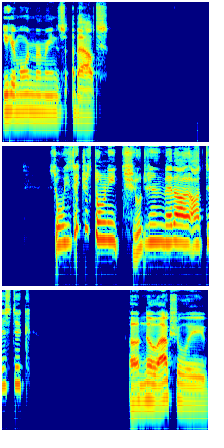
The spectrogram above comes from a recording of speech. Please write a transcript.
You hear more murmurings about. So, is it just only children that are autistic? Uh, no, actually,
